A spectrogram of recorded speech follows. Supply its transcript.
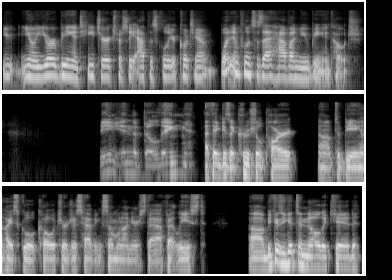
you you know you're being a teacher especially at the school you're coaching at what influence does that have on you being a coach? Being in the building i think is a crucial part uh, to being a high school coach or just having someone on your staff at least. Uh, because you get to know the kid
